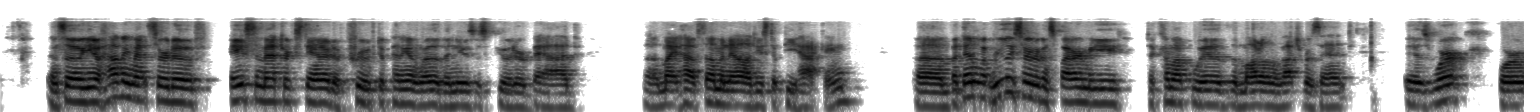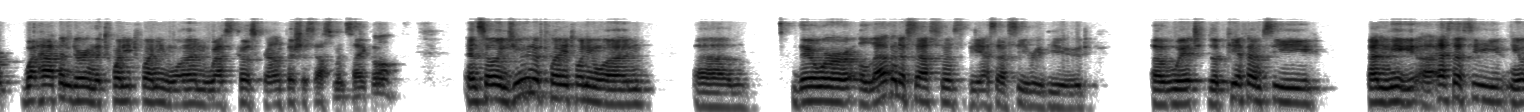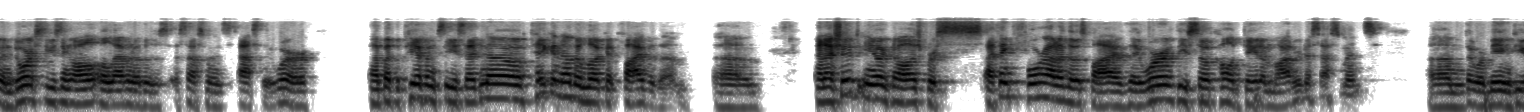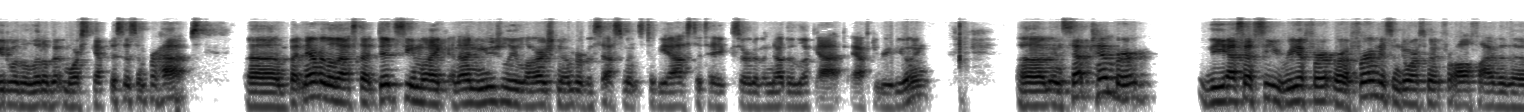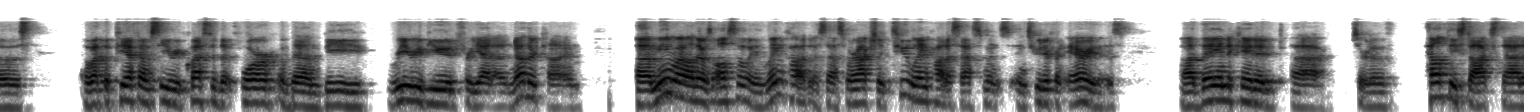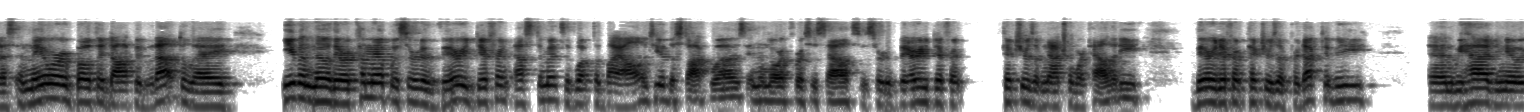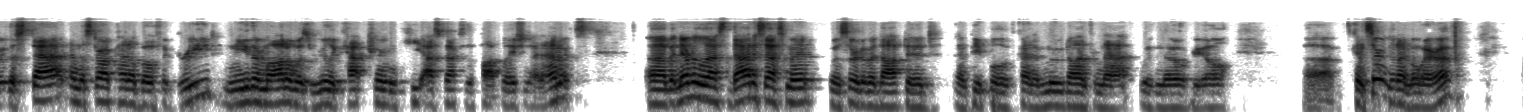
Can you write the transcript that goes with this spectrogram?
and so, you know, having that sort of asymmetric standard of proof, depending on whether the news is good or bad, uh, might have some analogies to p hacking. Um, but then what really sort of inspired me to come up with the model I'm about to present is work or what happened during the 2021 West Coast groundfish assessment cycle. And so in June of 2021, um, there were 11 assessments that the SSC reviewed, of which the PFMC and the uh, SSC, you know, endorsed using all 11 of those assessments as they were, uh, but the PFMC said, no, take another look at five of them. Um, and I should, you know, acknowledge for, I think four out of those five, they were these so-called data moderate assessments. um, that were being viewed with a little bit more skepticism perhaps. Um, but nevertheless, that did seem like an unusually large number of assessments to be asked to take sort of another look at after reviewing. Um, in September, the SSC reaffirmed or affirmed its endorsement for all five of those, but the PFMC requested that four of them be re-reviewed for yet another time. Uh, meanwhile, there was also a lingcod assessment, or actually two lingcod assessments in two different areas. Uh, they indicated uh, sort of healthy stock status, and they were both adopted without delay, even though they were coming up with sort of very different estimates of what the biology of the stock was in the north versus south, so sort of very different pictures of natural mortality, very different pictures of productivity. And we had, you know, the stat and the star panel both agreed. Neither model was really capturing key aspects of the population dynamics. Uh, but nevertheless, that assessment was sort of adopted and people have kind of moved on from that with no real uh, concern that I'm aware of.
